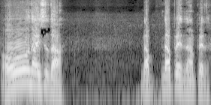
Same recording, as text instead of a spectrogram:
오, 나이스다. 나, 나 빼다, 나 빼다.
